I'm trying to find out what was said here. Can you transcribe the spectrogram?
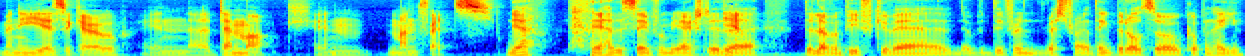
many years ago in uh, Denmark in Manfred's. Yeah, yeah, the same for me actually. The Yeah. The Love and Beef Cuvée, different restaurant I think, but also Copenhagen.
